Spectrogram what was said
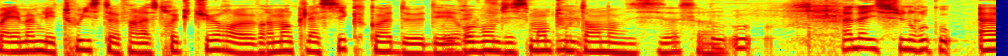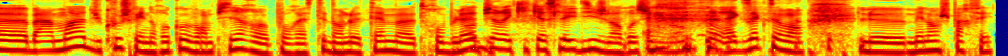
Bah, il y a même les twists, enfin la structure euh, vraiment classique, quoi, de, des rebondissements tout Mm. le temps dans This Is Us, euh. Mm, mm. Anaïs, une reco. Euh, bah moi, du coup, je fais une reco vampire pour rester dans le thème euh, True Blood. Vampire et qui casse Lady, j'ai l'impression. Exactement, le mélange parfait.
